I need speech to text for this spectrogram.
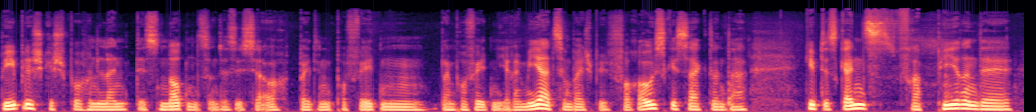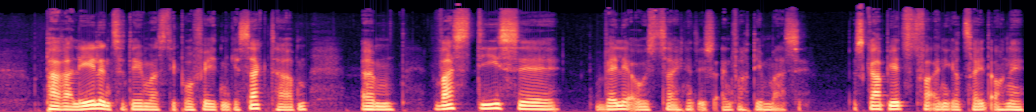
biblisch gesprochenen Land des Nordens, und das ist ja auch bei den Propheten, beim Propheten Jeremia zum Beispiel vorausgesagt, und da gibt es ganz frappierende Parallelen zu dem, was die Propheten gesagt haben. Ähm, was diese Welle auszeichnet, ist einfach die Masse. Es gab jetzt vor einiger Zeit auch eine,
